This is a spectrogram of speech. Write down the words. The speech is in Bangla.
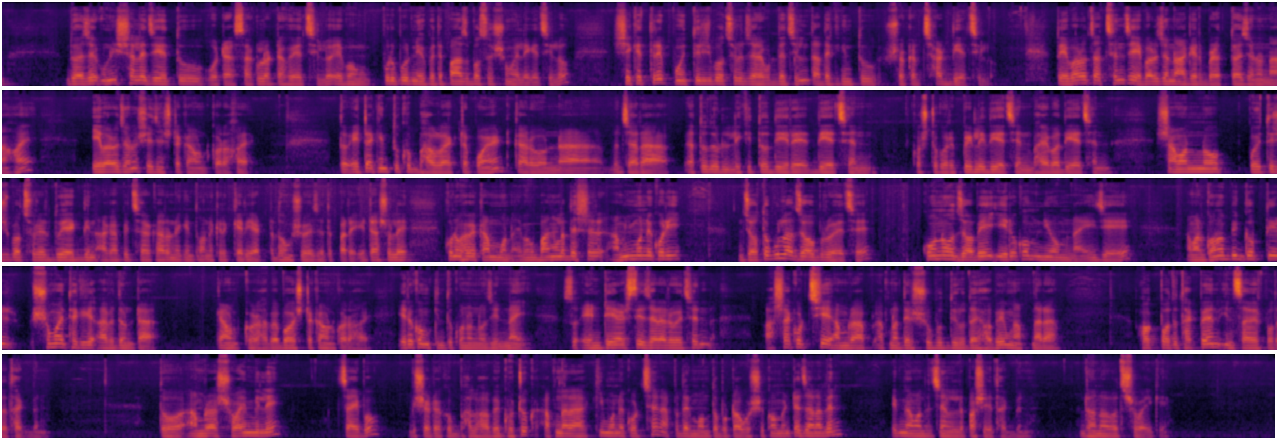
দু হাজার উনিশ সালে যেহেতু ওটা সার্কুলারটা হয়েছিল এবং পুরোপুরি নিয়োগ পেতে পাঁচ বছর সময় লেগেছিল, সেক্ষেত্রে পঁয়ত্রিশ বছর যারা ঊর্ধ্বে ছিলেন তাদেরকে কিন্তু সরকার ছাড় দিয়েছিল। তো এবারও চাচ্ছেন যে এবারও যেন আগের ব্যর্থয় যেন না হয়, এবারও যেন সেই জিনিসটা কাউন্ট করা হয়। তো এটা কিন্তু খুব ভালো একটা পয়েন্ট কারণ যারা এতদূর লিখিত দিয়ে দিয়েছেন, কষ্ট করে প্রিলি দিয়েছেন, ভাইবা দিয়েছেন, সামান্য পঁয়ত্রিশ বছরের দুই একদিন আগা পিছার কারণে কিন্তু অনেকের ক্যারিয়ারটা ধ্বংস হয়ে যেতে পারে। এটা আসলে কোনোভাবে কাম্য নয় এবং বাংলাদেশের, আমি মনে করি, যতগুলা জব রয়েছে, কোনো জবে এরকম নিয়ম নাই যে, আমার গণবিজ্ঞপ্তির সময় থেকে আবেদনটা কাউন্ট করা হবে বয়সটা কাউন্ট করা হয়। এরকম কিন্তু কোনো নজির নাই। সো এনটিআরসি যারা রয়েছেন, আশা করছি আমরা আপ- আপনাদের সুবুদ্ধির উদয় হবে এবং আপনারা হক পথে থাকবেন ইনসাফের পথে থাকবেন। তো আমরা সবাই মিলে চাইব বিষয়টা খুব ভালোভাবে ঘটুক। আপনারা কি মনে করছেন? আপনাদের মন্তব্যটা অবশ্যই কমেন্টে জানাবেন এবং আমাদের চ্যানেলের পাশেই থাকবেন। ধন্যবাদ সবাইকে।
